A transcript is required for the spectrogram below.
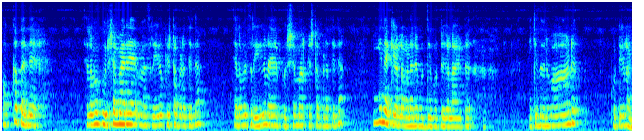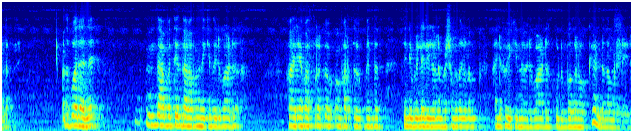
ഒക്കെ തന്നെ ചിലപ്പോൾ പുരുഷന്മാരെ സ്ത്രീകൾക്ക് ഇഷ്ടപ്പെടത്തില്ല. ചിലപ്പോൾ സ്ത്രീകളെ പുരുഷന്മാർക്ക് ഇഷ്ടപ്പെടത്തില്ല. ഇങ്ങനെയൊക്കെയുള്ള വളരെ ബുദ്ധിമുട്ടുകളായിട്ട് നിൽക്കുന്ന ഒരുപാട് കുട്ടികളുണ്ട്. അതുപോലെ തന്നെ ദാമ്പത്യം തകർന്ന് നിൽക്കുന്ന ഒരുപാട് ഭാര്യ ഭർത്തൃക്ക് ഭർത്ത ബന്ധത്തിന് വിള്ളലുകളും വിഷമതകളും അനുഭവിക്കുന്ന ഒരുപാട് കുടുംബങ്ങളൊക്കെ ഉണ്ട് നമ്മുടെ ഇടയിൽ.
